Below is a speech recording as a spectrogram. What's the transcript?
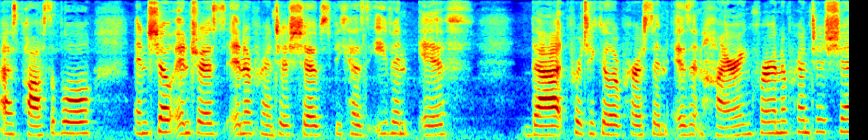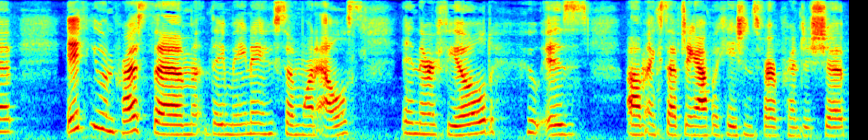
as possible and show interest in apprenticeships because even if that particular person isn't hiring for an apprenticeship, if you impress them, they may know someone else in their field who is um, accepting applications for apprenticeship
